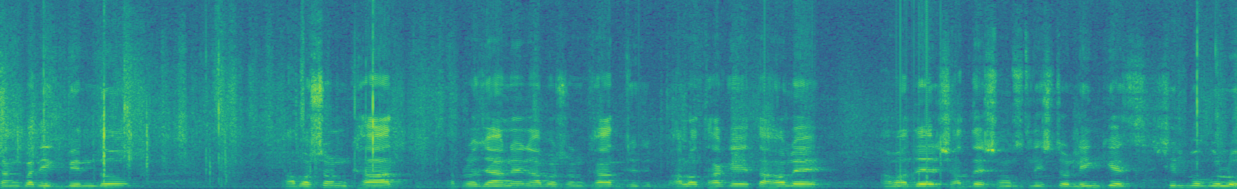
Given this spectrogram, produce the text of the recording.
সাংবাদিকবৃন্দ আবাসন খাত, আপনারা জানেন আবাসন খাত যদি ভালো থাকে তাহলে আমাদের সাথে সংশ্লিষ্ট লিঙ্কেজ শিল্পগুলো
